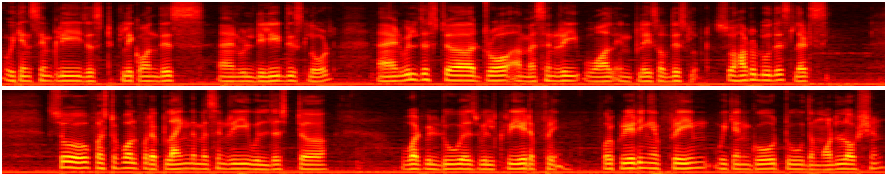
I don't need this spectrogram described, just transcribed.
we can simply just click on this and we'll delete this load and we'll just uh, draw a masonry wall in place of this load. So how to do this? Let's see. So first of all for applying the masonry we'll just uh, what we'll do is we'll create a frame. For creating a frame we can go to the model option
